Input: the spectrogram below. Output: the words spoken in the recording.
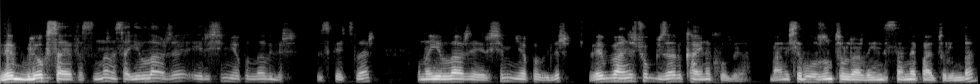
ve blog sayfasında mesela yıllarca erişim yapılabilir. Bisikletçiler buna yıllarca erişim yapabilir. Ve bence çok güzel bir kaynak oluyor. Ben işte bu uzun turlarda Hindistan Nepal turunda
